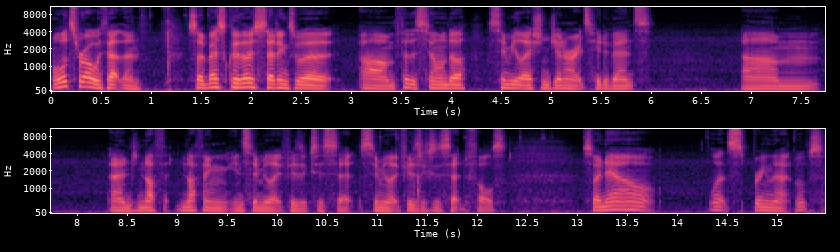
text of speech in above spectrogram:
well, let's roll with that then. So basically those settings were um, for the cylinder, simulation generates hit events, um, and nothing nothing in simulate physics is set. Simulate physics is set to false. So now let's bring that. Oops.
